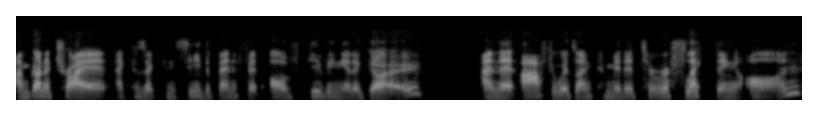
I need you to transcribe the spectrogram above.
I'm going to try it uh, because I can see the benefit of giving it a go. And that afterwards, I'm committed to reflecting on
